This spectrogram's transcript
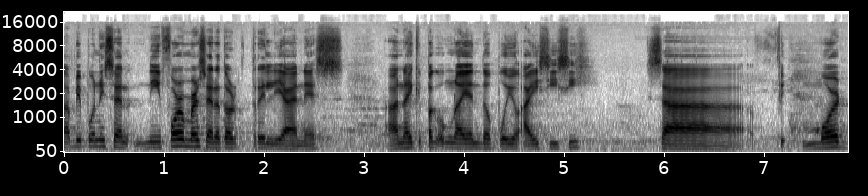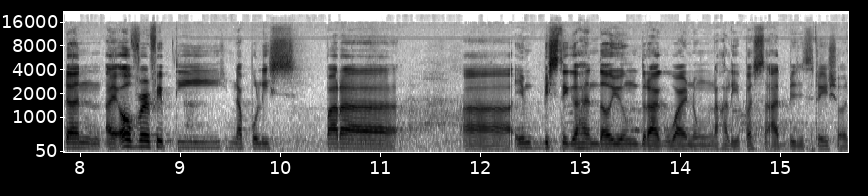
Sabi po ni, Sen- ni former Senator Trillanes, ah, nakikipag-ugnayan daw po yung ICC sa fi- more than, ay over 50 na pulis para ah, imbestigahan daw yung drug war nung nakalipas na administration.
